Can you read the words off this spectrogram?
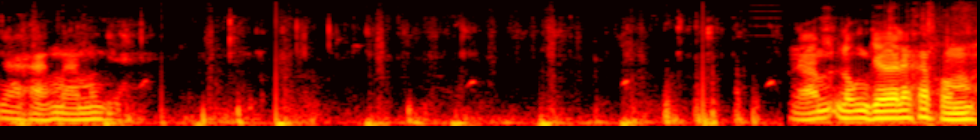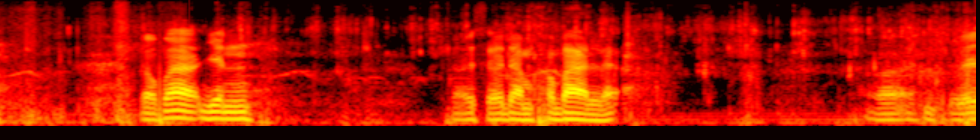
หน้าหางมาเมื่อกี้น้ำลงเยอะแล้วครับผมบอกว่าเย็นเอาเสือดำเข้าบ้านแล้วจะได้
